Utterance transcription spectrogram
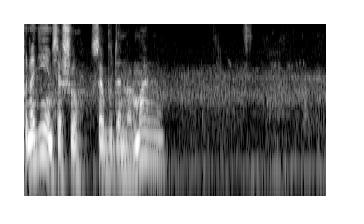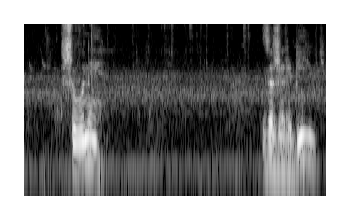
Понадіємося, що все буде нормально, що вони зажеребіють,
